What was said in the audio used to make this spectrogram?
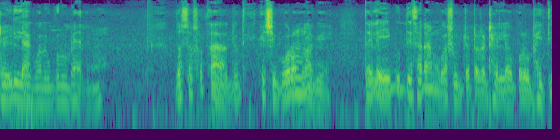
ঢেলে একবারে উপরে উঠে দর্শক শ্রোতা যদি বেশি গরম লাগে তাহলে এই বুদ্ধি ছাড়া আমরা সূর্যটা ঠেলে উপরে উঠাইতে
